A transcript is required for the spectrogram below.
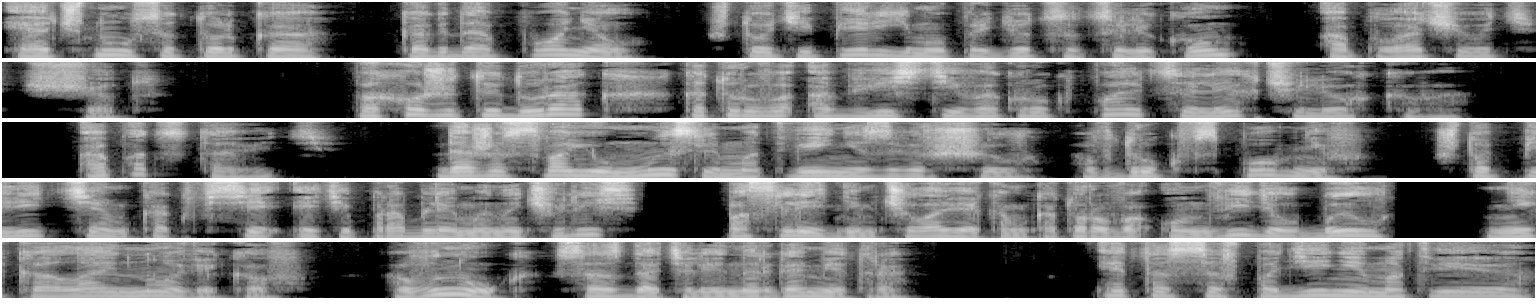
и очнулся только, когда понял, что теперь ему придется целиком оплачивать счет. Похоже, ты дурак, которого обвести вокруг пальца легче легкого. А подставить? Даже свою мысль Матвей не завершил, вдруг вспомнив, что перед тем, как все эти проблемы начались, последним человеком, которого он видел, был Николай Новиков, внук создателя энергометра. Это совпадение Матвею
